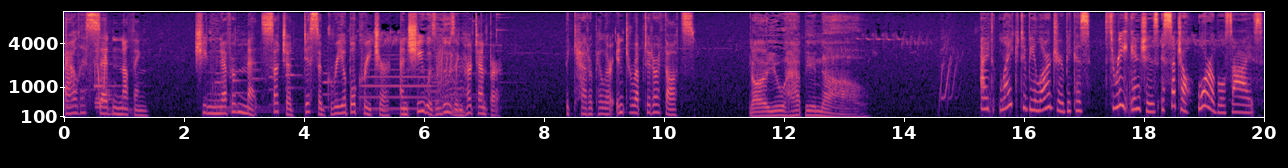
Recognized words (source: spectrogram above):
Alice said nothing. She never met such a disagreeable creature, and she was losing her temper. The caterpillar interrupted her thoughts. Are you happy now? I'd like to be larger because three inches is such a horrible size.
